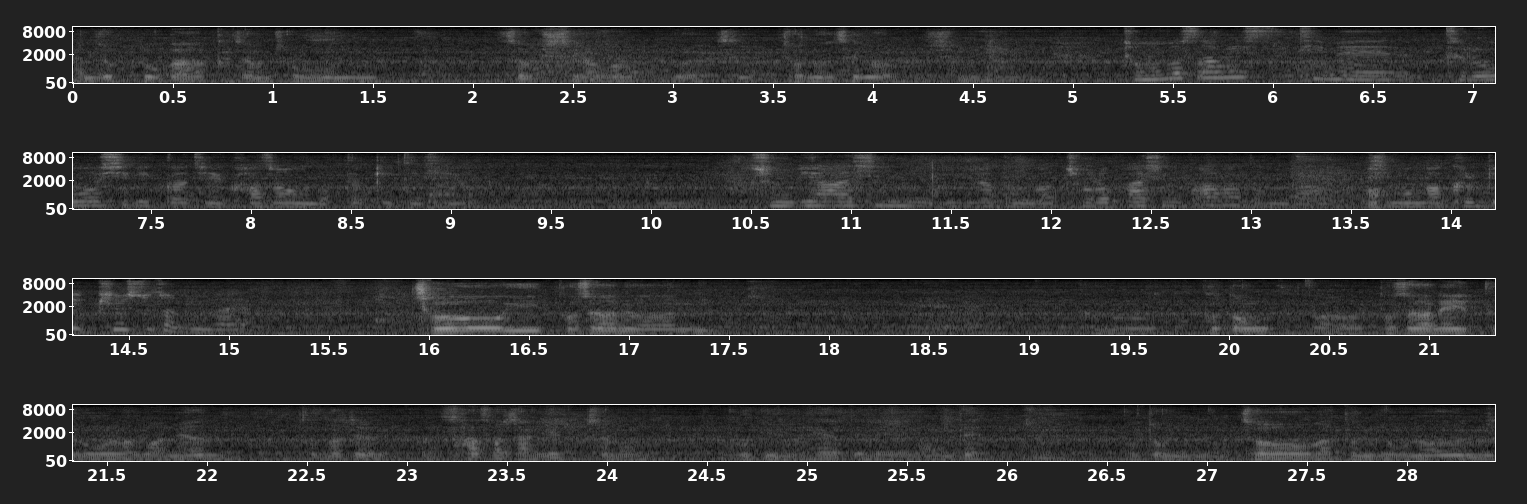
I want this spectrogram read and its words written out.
만족도가 가장 좋은 서비스라고 저는 생각하고 있습니다. 네. 정보 서비스 팀에 들어오시기까지의 과정은 어떻게 되세요? 그 준비하신 일이라던가 졸업하신 과라던가 혹시 뭔가 그렇게 필수적인가요? 저희 도서관은 그 보통 어, 도서관에 들어오려고 하면 도서적 그 사서 자격증을 도비를 해야 되는데 보통 저 같은 경우는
